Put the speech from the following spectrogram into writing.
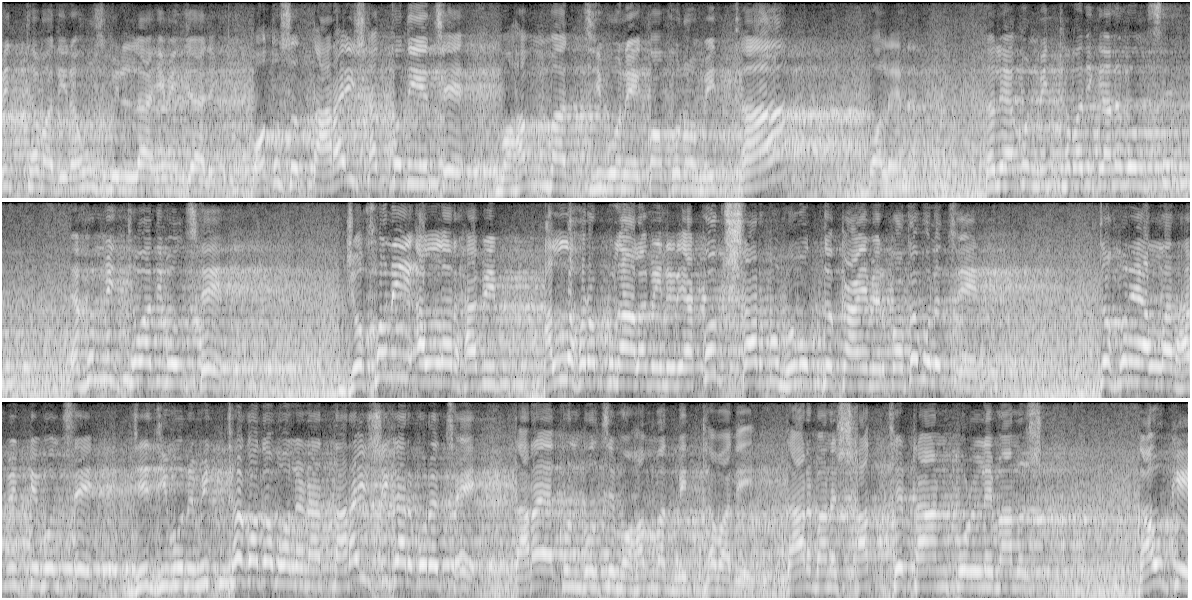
মিথ্যাবাদী জালিক। অথচ তারাই সাক্ষ্য দিয়েছে, মোহাম্মদ জীবনে কখনো মিথ্যা বলে না। তাহলে এখন মিথ্যাবাদী কেন বলছে? এখন মিথ্যাবাদী বলছে, যখনই আল্লাহর হাবিব আল্লাহ রব্বুল আলমিনের একক সার্বভৌমত্ব কায়েমের কথা বলেছেন যখনই আল্লাহর হাবিবকে বলছে, যে জীবনে মিথ্যা কথা বলে না, তারাই স্বীকার করেছে, তারা এখন বলছে, মোহাম্মদ মিথ্যাবাদী। তার মানে স্বার্থে টান পড়লে মানুষ কাউকে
